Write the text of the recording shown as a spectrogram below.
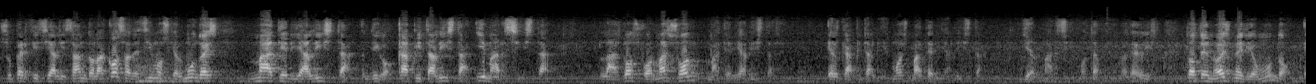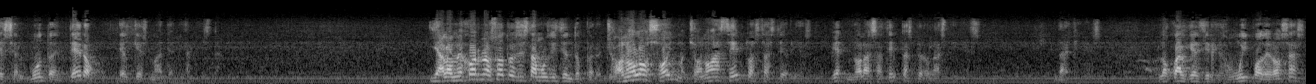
superficializando la cosa, decimos que el mundo es materialista, digo, capitalista y marxista, las dos formas son materialistas. El capitalismo es materialista y el marxismo también es materialista. Entonces no es medio mundo, es el mundo entero el que es materialista. Y a lo mejor nosotros estamos diciendo, pero yo no lo soy, yo no acepto estas teorías. Bien, no las aceptas, pero las vives. Las vives. Lo cual quiere decir que son muy poderosas,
